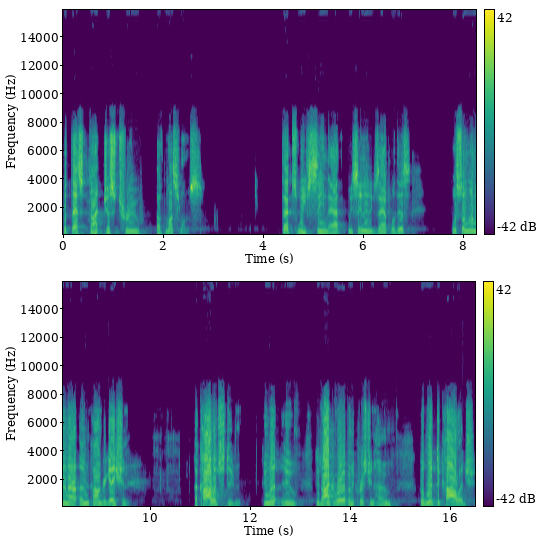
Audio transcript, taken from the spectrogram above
But that's not just true of Muslims. That's, we've seen that. We've seen an example of this with someone in our own congregation. A college student who, went, who did not grow up in a Christian home, but went to college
